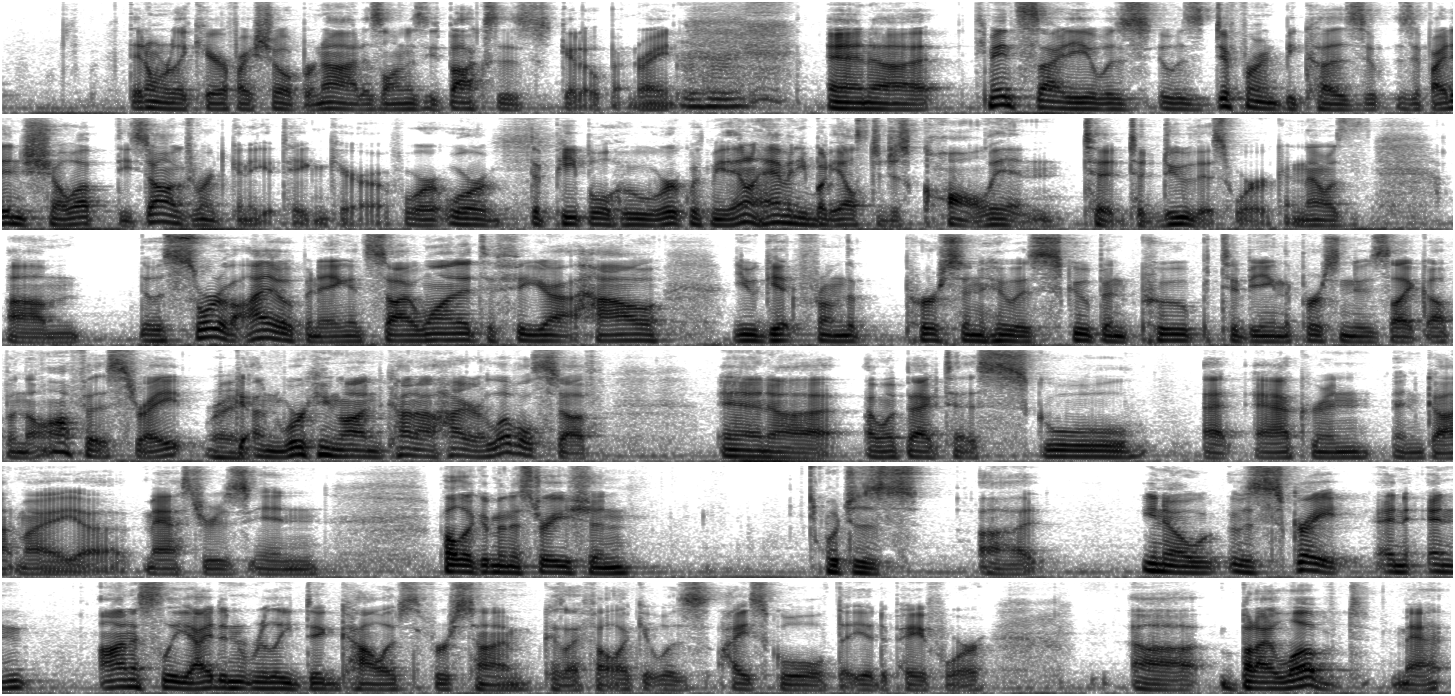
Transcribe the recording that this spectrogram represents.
They don't really care if I show up or not, as long as these boxes get open, right? Mm-hmm. And uh, Humane Society, it was it was different because it was if I didn't show up, these dogs weren't going to get taken care of, or or the people who work with me, they don't have anybody else to just call in to to do this work, and that was. Um, it was sort of eye opening. And so I wanted to figure out how you get from the person who is scooping poop to being the person who's like up in the office, right? Right. And working on kind of higher level stuff. And uh, I went back to school at Akron and got my uh, master's in public administration, which is, uh, you know, it was great. And and honestly, I didn't really dig college the first time because I felt like it was high school that you had to pay for. Uh, but I loved math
